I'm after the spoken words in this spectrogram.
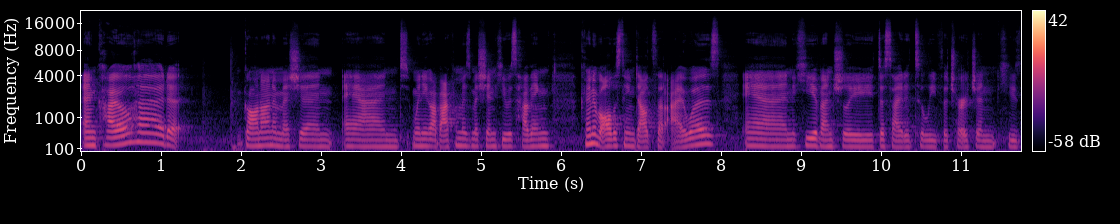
and Kyle had gone on a mission and when he got back from his mission he was having kind of all the same doubts that I was and he eventually decided to leave the church and he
